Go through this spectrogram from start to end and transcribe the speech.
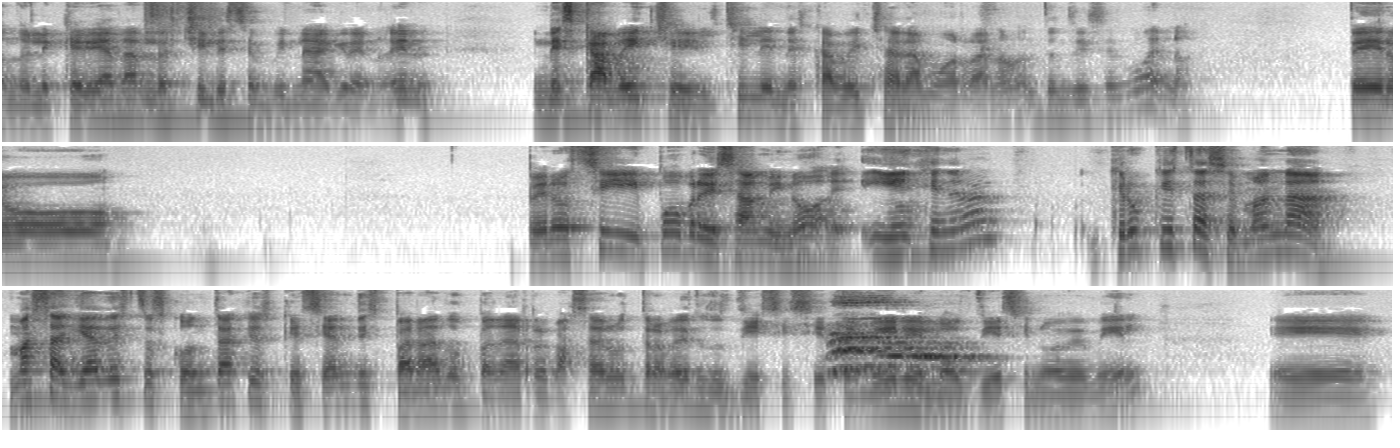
cuando le quería dar los chiles en vinagre, ¿no? En, escabeche, el chile en escabeche a la morra, ¿no? Entonces dices, bueno, pero... Pero sí, pobre Sammy, ¿no? Y en general, creo que esta semana, más allá de estos contagios que se han disparado para rebasar otra vez los 17 mil y los 19 mil, eh,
